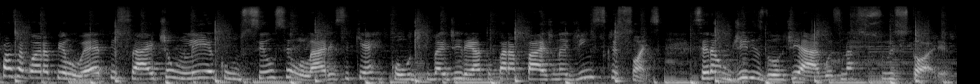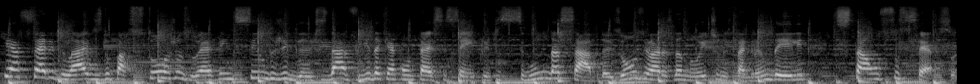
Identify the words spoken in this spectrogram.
Faz agora pelo app, site ou leia com o seu celular esse QR Code que vai direto para a página de inscrições será um divisor de águas na sua história. E a série de lives do Pastor Josué Vencendo Gigantes da Vida, que acontece sempre de segunda a sábado às 11 horas da noite no Instagram dele, está um sucesso.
